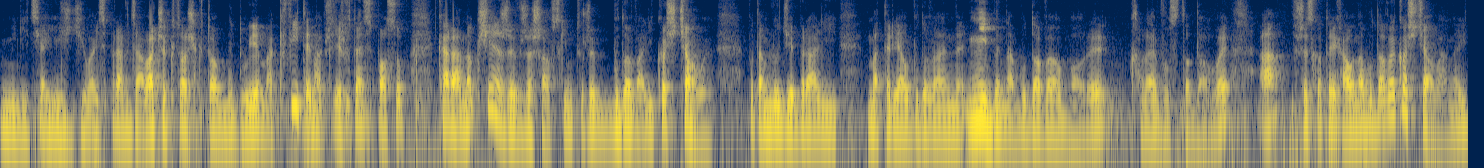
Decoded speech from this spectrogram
milicja jeździła i sprawdzała, czy ktoś, kto buduje, ma kwity. No przecież w ten sposób karano księży w Rzeszowskim, którzy budowali kościoły, bo tam ludzie brali materiały budowlane niby na budowę obory, chlewu, stodoły, a wszystko to jechało na budowę kościoła. No i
